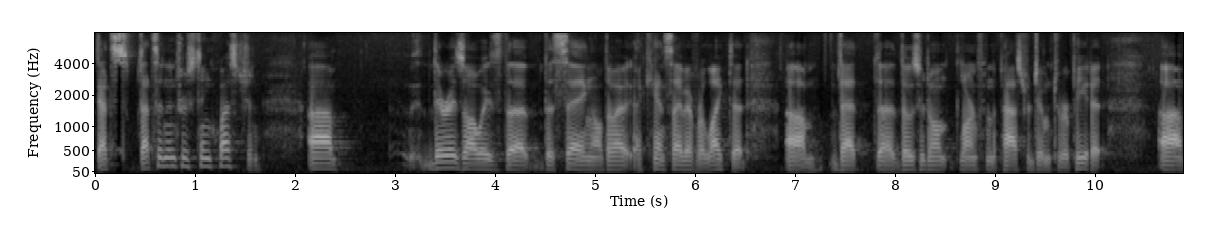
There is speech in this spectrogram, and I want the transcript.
That's, that's an interesting question. Um, there is always the, the saying, although I, I can't say I've ever liked it, um, that uh, those who don't learn from the past are doomed to repeat it. Uh,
